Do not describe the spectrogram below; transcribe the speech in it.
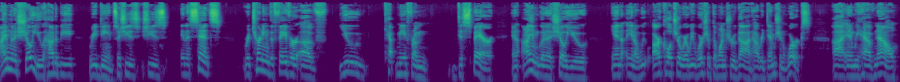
I'm going to show you how to be redeemed. So she's she's in a sense returning the favor of you kept me from despair, and I am going to show you in you know we, our culture where we worship the one true God how redemption works. Uh, and we have now,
